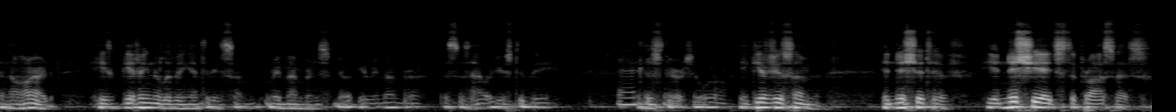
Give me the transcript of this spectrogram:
in the heart, he's giving the living entity some remembrance. You, know, you remember, this is how it used to be. In the spiritual world. He gives you some initiative. He initiates the process.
